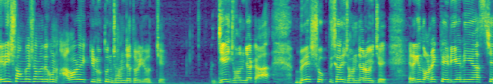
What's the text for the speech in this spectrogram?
এরই সঙ্গে সঙ্গে দেখুন আবারও একটি নতুন ঝঞ্ঝা তৈরি হচ্ছে। যেই ঝঞ্ঝাটা বেশ শক্তিশালী ঝঞ্ঝা রয়েছে, এটা কিন্তু অনেকটা এরিয়া নিয়ে আসছে।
